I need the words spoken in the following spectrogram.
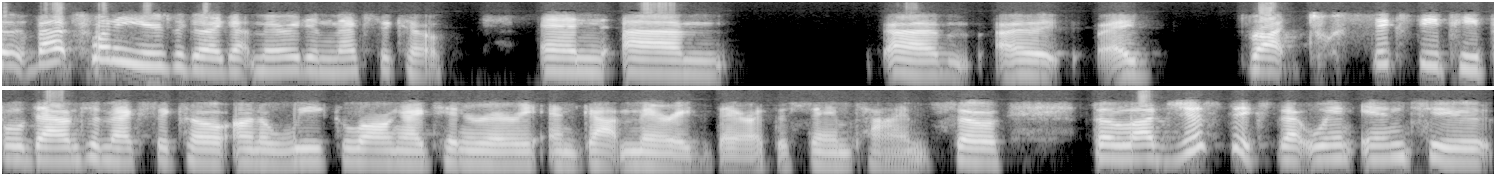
so about 20 years ago, I got married in Mexico, and um, um, I, I brought 60 people down to Mexico on a week long itinerary and got married there at the same time. So the logistics that went into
